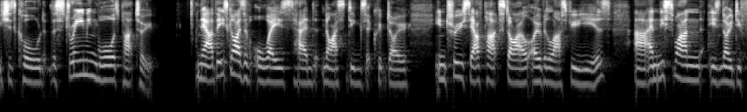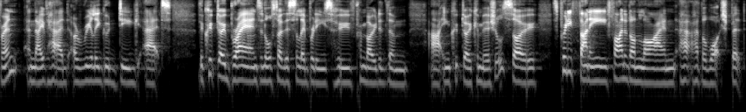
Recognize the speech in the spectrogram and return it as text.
which is called The Streaming Wars Part 2. Now, these guys have always had nice digs at crypto in true South Park style over the last few years. Uh, and this one is no different. And they've had a really good dig at the crypto brands and also the celebrities who've promoted them uh, in crypto commercials. So it's pretty funny. Find it online, ha- have a watch. But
